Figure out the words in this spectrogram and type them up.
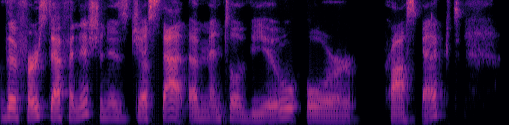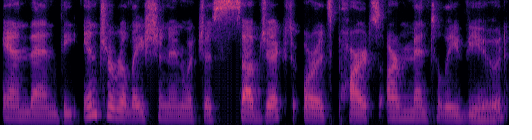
the first definition is just that a mental view or prospect and then the interrelation in which a subject or its parts are mentally viewed,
